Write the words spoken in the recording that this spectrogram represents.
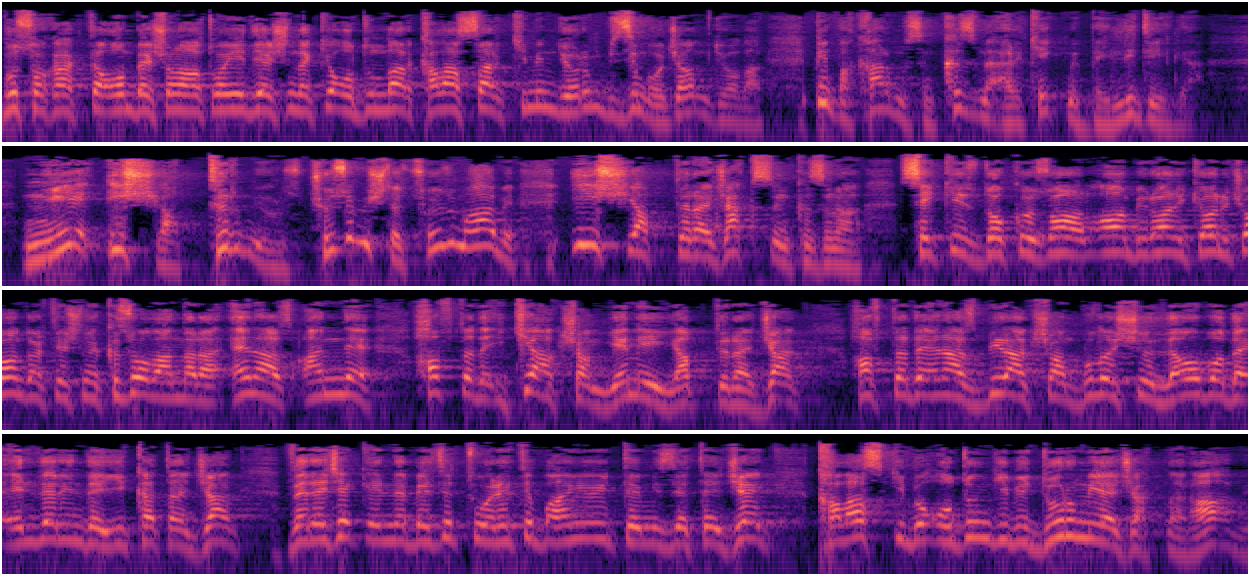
Bu sokakta 15, 16, 17 yaşındaki odunlar, kalaslar kimin diyorum? Bizim hocam diyorlar. Bir bakar mısın kız mı erkek mi belli değil ya. Niye iş yaptırmıyoruz? Çözüm işte çözüm abi. İş yaptıracaksın kızına. 8, 9, 10, 11, 12, 13, 14 yaşında kızı olanlara en az anne haftada iki akşam yemeği yaptıracak. Haftada en az bir akşam bulaşığı lavaboda ellerinde yıkatacak. Verecek eline bezi tuvaleti banyoyu temizletecek. Kalas gibi odun gibi durmayacaklar abi.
